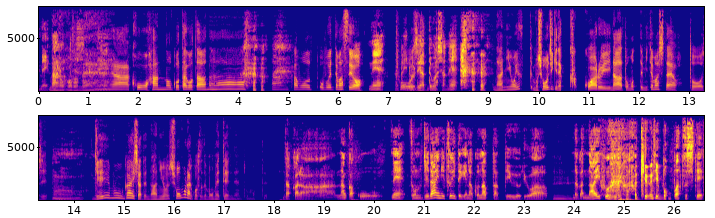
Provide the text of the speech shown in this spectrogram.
メーカーなるほどね。いやー後半のごたごたはな なんかもう覚えてますよ。ね。当時ろやってましたね。何をやっても正直ね、かっこ悪いなと思って見てましたよ、当時。うん。ゲーム会社で何をしょうもないことで揉めてんねんと思って。だから、なんかこう、ね、その時代についていけなくなったっていうよりは、うん。なんか内風が急に勃発して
